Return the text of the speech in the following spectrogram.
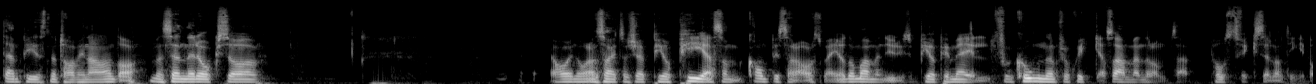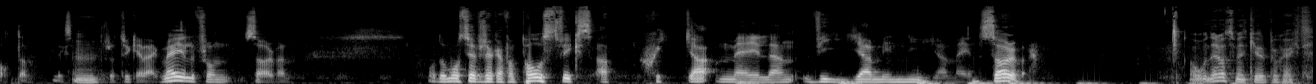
den pilsner tar vi en annan dag. Men sen är det också... Jag har ju några sajter som kör POP som kompisar har hos mig. Och de använder ju liksom POP-mail-funktionen för att skicka. Så använder de så här postfix eller någonting i botten. Liksom, Mm. För att trycka iväg mail från servern. Och då måste jag försöka få postfix att skicka mailen via min nya mailserver. Oh, det låter som ett kul projekt.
